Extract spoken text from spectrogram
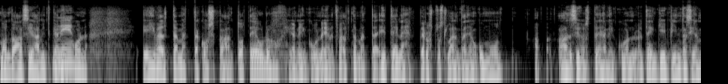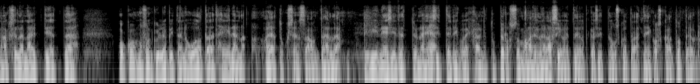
monta asiaa, mitkä niin. Niin kuin ei välttämättä koskaan toteudu ja niin kuin eivät välttämättä etene perustuslain tai jonkun muun ansiosta ja niin kuin jotenkin pintasilmäyksellä näytti, että kokoomus on kyllä pitänyt huolta, että heidän ajatuksensa on täällä hyvin esitettynä ja, ja. sitten niin kuin ehkä annettu perussuomalaisille asioita, jotka sitten uskotaan, että ne ei koskaan toteudu.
